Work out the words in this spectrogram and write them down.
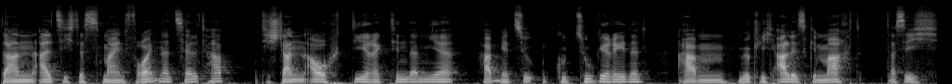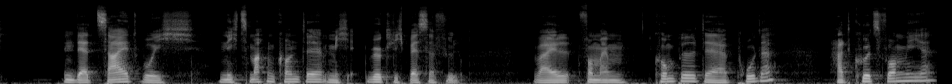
Dann, als ich das meinen Freunden erzählt habe, die standen auch direkt hinter mir, haben mir zu, gut zugeredet, haben wirklich alles gemacht, dass ich in der Zeit, wo ich nichts machen konnte, mich wirklich besser fühle. Weil von meinem Kumpel, der Bruder, hat kurz vor mir,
